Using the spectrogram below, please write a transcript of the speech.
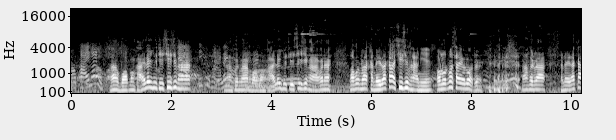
มองขายเลยอ่าบอกมองขายเลยอยู่ที่45ที่ตัวหาเลยอ่าเพิ่นว่าบอกมองขายเลยอยู่ที่45เพิ่นนะเอาเพิ่นว่าคันในราคา45นี่เอารถมาใส่เอารถเพิ่นอ่าเพิ่นว่าอันในราคา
